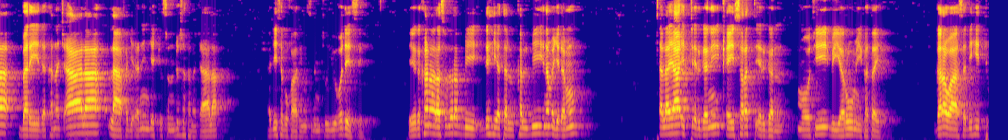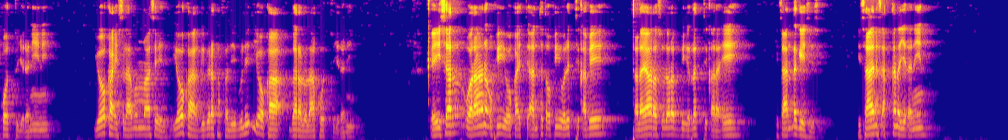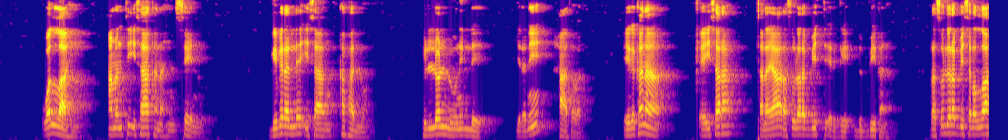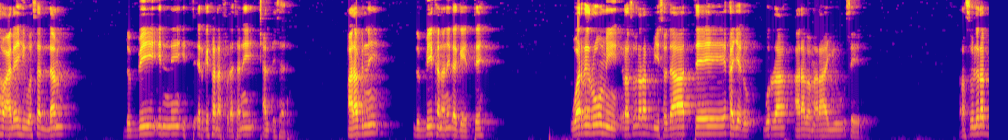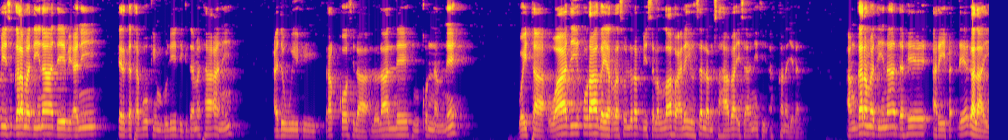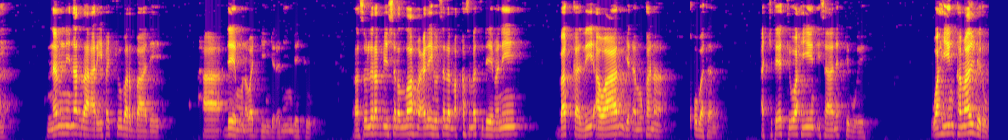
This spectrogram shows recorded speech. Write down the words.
بريد كان جالا لا فجدا نجد سندس كان جالا. حديث بخاري مسلم تويو أديسي eega kana rasuula rabbii dihyatal kalbii nama jedhamu xalayaa itti erganii qeeysaratti ergan mootii biyya ruumii ka ta'e gara waa sadihitti kottu jedhaniini. Yookaa islaamummaa seen yookaa gibira kaffalii buli yookaa gara lolaa kottu jedhaniin qeysar waraana ofii yookaa itti antata ufii walitti qabee xalayaa rasuula rabbii irratti qara'ee isaan dhageessise. Isaanis akkana jedhaniin wallaahi amantii isaa kana hin seennu gibirallee isaan kafallu hin lolluunillee jedhanii haasawan eega kana qeeysara xalayaa rasula rabbiitti erge dubbii kana rasuli rabbii sala allahu alayhi wasallam dubbii inni itti erge kana fudhatanii cal'isan arabni dubbii kana ni dhageette warri ruumii rasula rabbii sodaattee ka jedhu gurra araba maraayyuu seenu rasuli rabbii gara madiinaa deebi'anii erga tabuukiin bulii digdama taa'anii aduwwii fi rakkoo silaa lolaallee hin qunnamne wayta waadii quraa gayan rasuli rabbii sala allahu alaihi wasallam sahaabaa isaaniitiin akkana jedhan an gara madiinaa dafee ariifadhee galaayi namni narraa ariifachuu barbaade haa deemu na wajjiin jedhaniin jechuu rasuli rabbii sala allahu alaihi wasallam akkasumatti deemanii bakka dhii awaan jedhamu kana qubatan achiteetti waxyiin isaanitti bu'e waxyiin kamaal jedhu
